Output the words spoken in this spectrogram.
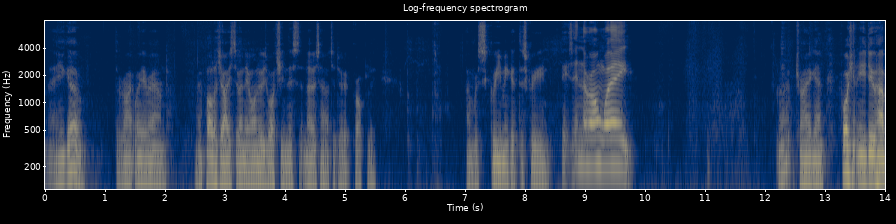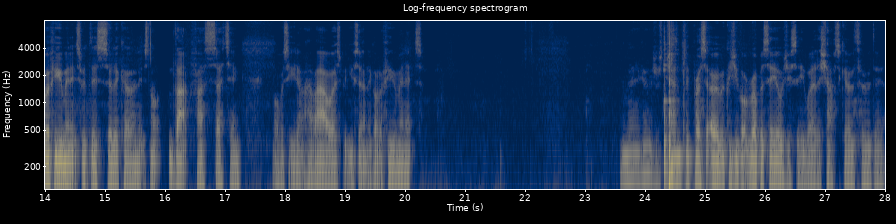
There you go. The right way around. I apologise to anyone who's watching this that knows how to do it properly. And was screaming at the screen, it's in the wrong way! Right, try again. Fortunately, you do have a few minutes with this silicone. It's not that fast setting. Obviously, you don't have hours, but you've certainly got a few minutes. And there you go, just gently press it over because you've got rubber seals, you see, where the shafts go through the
